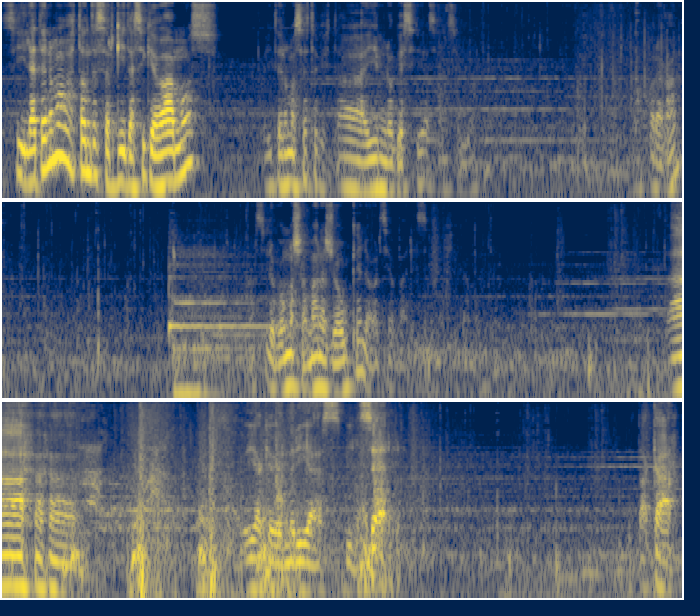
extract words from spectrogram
Sí, la tenemos bastante cerquita, así que vamos. Ahí tenemos este que está ahí enloquecido. Vamos por acá. A ver si lo podemos llamar a Joker, a ver si aparece mágicamente. Ah, sabía que vendrías, Vilcer. Ataca.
